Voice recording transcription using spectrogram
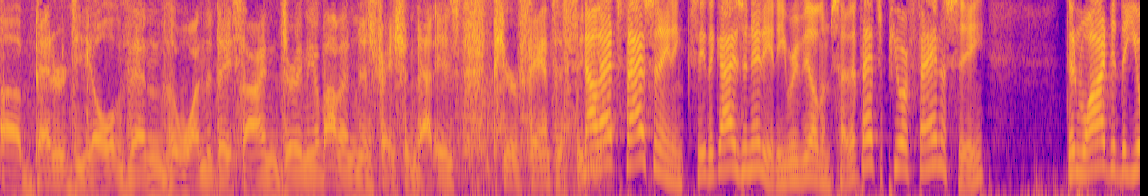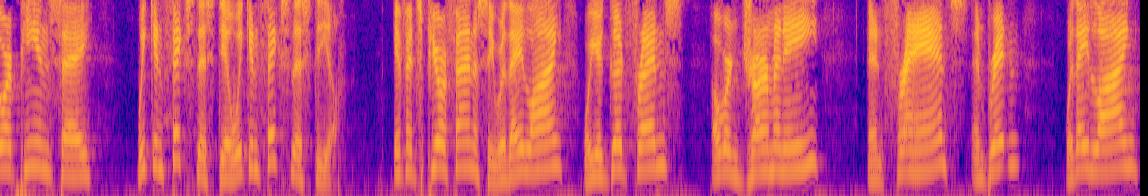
a better deal than the one that they signed during the Obama administration. That is pure fantasy. Now that's fascinating. See, the guy's an idiot. He revealed himself. If that's pure fantasy, then why did the Europeans say, we can fix this deal? We can fix this deal. If it's pure fantasy, were they lying? Were your good friends over in Germany and France and Britain? Were they lying,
